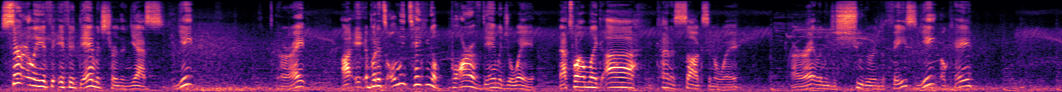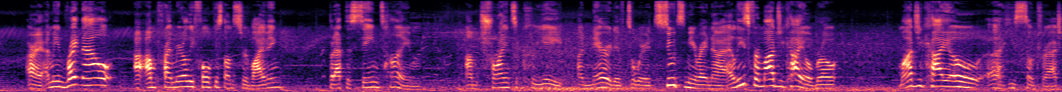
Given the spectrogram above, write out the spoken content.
certainly if, if it damaged her, then yes. Yeet. Alright. Uh, it, but it's only taking a bar of damage away. That's why I'm like, ah, uh, it kind of sucks in a way. Alright, let me just shoot her in the face. Yeet, okay. Alright, I mean, right now, I I'm primarily focused on surviving, but at the same time, I'm trying to create a narrative to where it suits me right now, at least for Majikayo, bro. Majikayo, uh, he's so trash.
